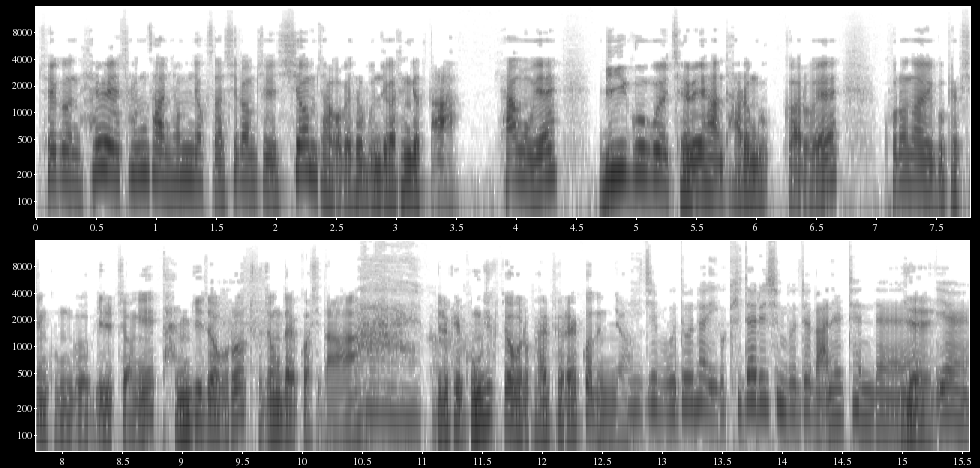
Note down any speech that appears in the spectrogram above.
최근 해외 생산 협력사 실험실 시험 작업에서 문제가 생겼다. 향후에 미국을 제외한 다른 국가로의 코로나19 백신 공급 일정이 단기적으로 조정될 것이다. 아이고. 이렇게 공식적으로 발표를 했거든요. 이제 모도나 이거 기다리신 분들 많을 텐데. 예. 예.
